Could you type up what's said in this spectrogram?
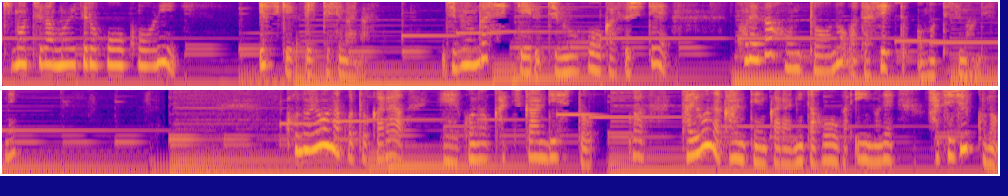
気持ちが向いてる方向に意識がいってしまいます自分が知っている自分をフォーカスしてこれが本当の私と思ってしまうんですねこのようなことから、えー、この価値観リストは多様な観点から見た方がいいので80個の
